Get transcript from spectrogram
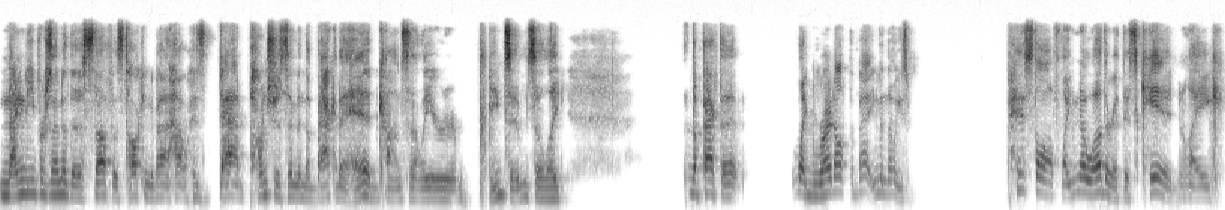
ninety percent of the stuff was talking about how his dad punches him in the back of the head constantly or beats him. So like the fact that like right off the bat, even though he's pissed off like no other at this kid, like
